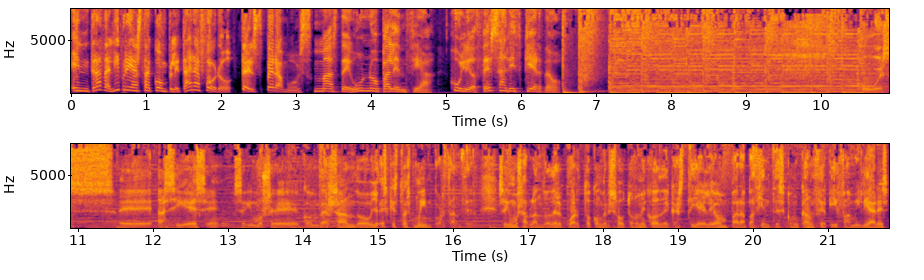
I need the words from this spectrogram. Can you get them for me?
Entrada libre hasta completar aforo. Te esperamos. Más de uno Palencia. Julio César Izquierdo. Pues eh, así es, ¿eh? seguimos eh, conversando. Es que esto es muy importante. Seguimos hablando del cuarto Congreso Autonómico de Castilla y León para pacientes con cáncer y familiares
